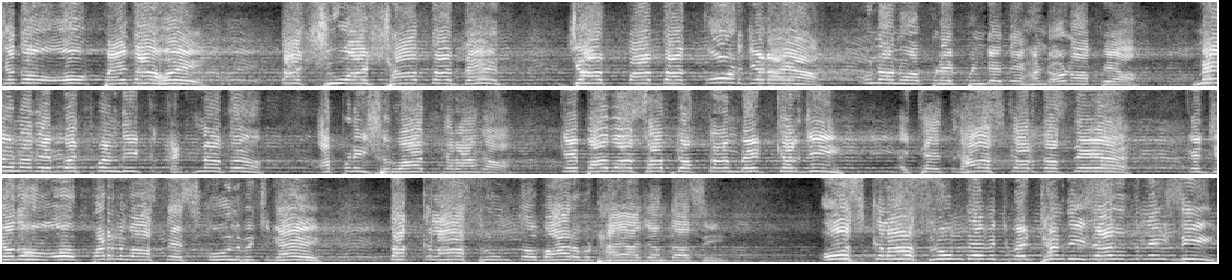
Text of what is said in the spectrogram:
ਜਦੋਂ ਉਹ ਪੈਦਾ ਹੋਏ, ਤਾਂ ਛੂਆ ਸ਼ਾਦ ਦਾ ਦੈਂਤ ਜਾਤ ਪਾਤ ਦਾ ਕੋੜ ਜਿਹੜਾ ਆ, ਉਹਨਾਂ ਨੂੰ ਆਪਣੇ ਪਿੰਡੇ ਤੇ ਹੰਡਾਉਣਾ ਪਿਆ। ਮੈਂ ਉਹਨਾਂ ਦੇ ਬਚਪਨ ਦੀ ਇੱਕ ਘਟਨਾ ਤੋਂ ਆਪਣੀ ਸ਼ੁਰੂਆਤ ਕਰਾਂਗਾ ਕਿ ਬਾਬਾ ਸਾਹਿਬ ਡਾਕਟਰ ਅੰਬੇਡਕਰ ਜੀ ਇੱਥੇ ਇਤਿਹਾਸਕਾਰ ਦੱਸਦੇ ਆ ਕਿ ਜਦੋਂ ਉਹ ਪੜਨ ਵਾਸਤੇ ਸਕੂਲ ਵਿੱਚ ਗਏ, ਤਾਂ ਕਲਾਸਰੂਮ ਤੋਂ ਬਾਹਰ ਬਿਠਾਇਆ ਜਾਂਦਾ ਸੀ। ਉਸ ਕਲਾਸਰੂਮ ਦੇ ਵਿੱਚ ਬੈਠਣ ਦੀ ਇਜਾਜ਼ਤ ਨਹੀਂ ਸੀ,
